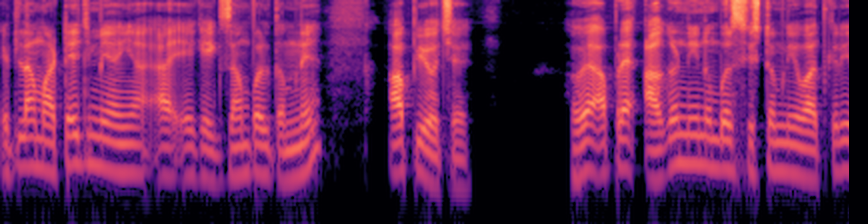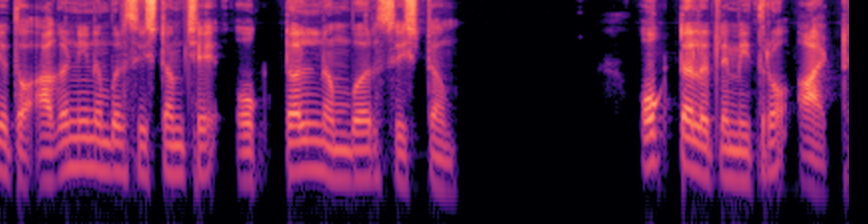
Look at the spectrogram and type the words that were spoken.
એટલા માટે જ મેં અહીંયા આ એક એક્ઝામ્પલ તમને આપ્યો છે. હવે આપણે આગળની નંબર સિસ્ટમની વાત કરીએ તો આગળની નંબર સિસ્ટમ છે ઓક્ટલ નંબર સિસ્ટમ. ઓક્ટલ એટલે મિત્રો આઠ.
